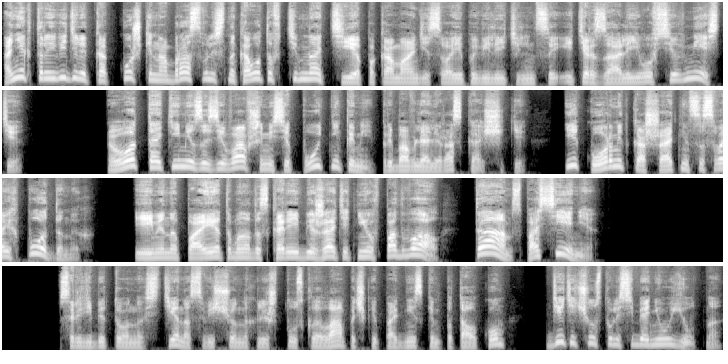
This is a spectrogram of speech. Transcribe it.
А некоторые видели, как кошки набрасывались на кого-то в темноте по команде своей повелительницы и терзали его все вместе. Вот такими зазевавшимися путниками, прибавляли рассказчики, и кормит кошатница своих подданных. И именно поэтому надо скорее бежать от нее в подвал. Там спасение. Среди бетонных стен, освещенных лишь тусклой лампочкой под низким потолком, дети чувствовали себя неуютно.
